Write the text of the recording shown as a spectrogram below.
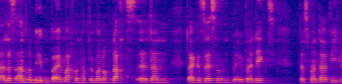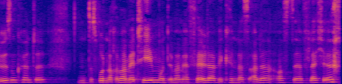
alles andere nebenbei machen und habe immer noch nachts äh, dann da gesessen und mir überlegt, was man da wie lösen könnte. Und das wurden auch immer mehr Themen und immer mehr Felder. Wir kennen das alle aus der Fläche.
